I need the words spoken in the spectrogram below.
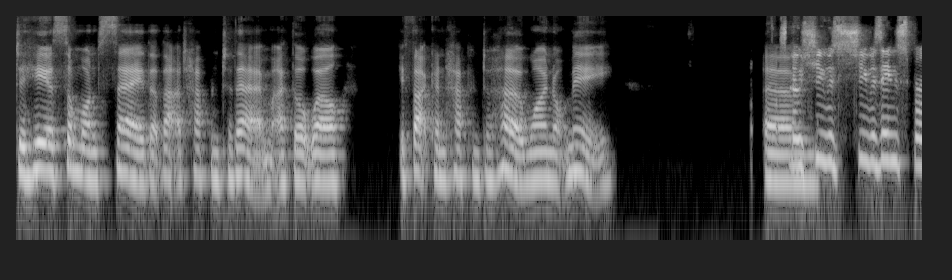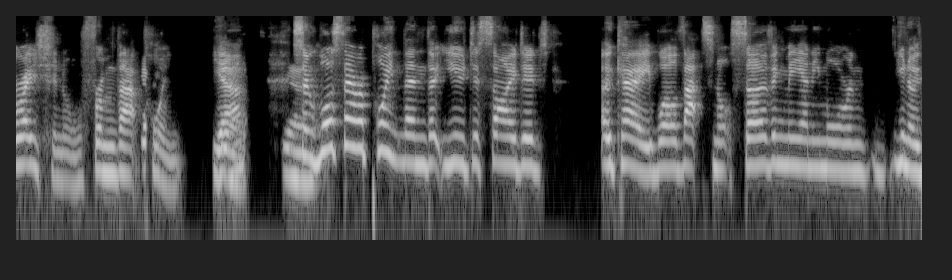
to hear someone say that that had happened to them i thought well if that can happen to her why not me? Um, so she was she was inspirational from that yeah, point yeah? Yeah, yeah. So was there a point then that you decided okay well that's not serving me anymore and you know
